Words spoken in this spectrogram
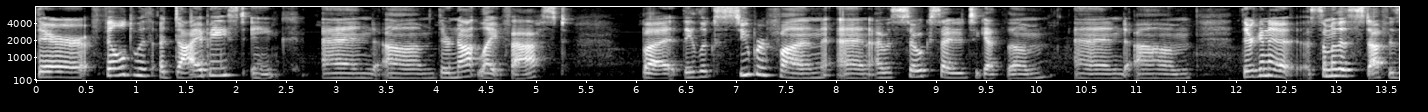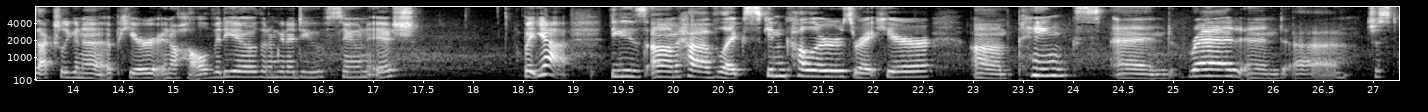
They're filled with a dye-based ink and um, they're not light fast, but they look super fun and I was so excited to get them. And um, they're gonna, some of this stuff is actually gonna appear in a haul video that I'm gonna do soon-ish. But yeah, these um, have like skin colors right here, um, pinks and red and uh, just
